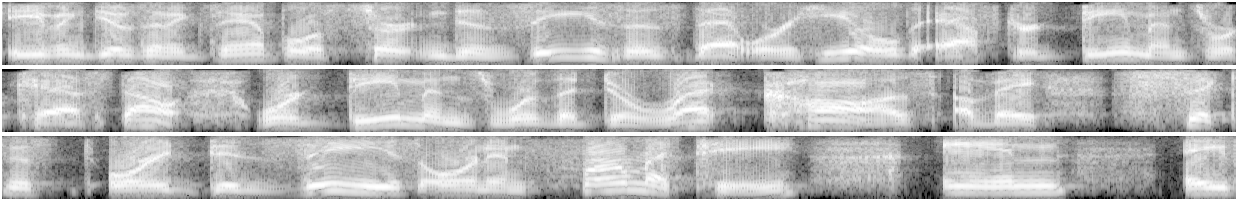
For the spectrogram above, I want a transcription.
even gives an example of certain diseases that were healed after demons were cast out, where demons were the direct cause of a sickness or a disease or an infirmity in a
